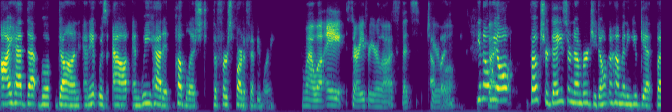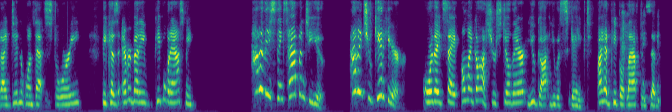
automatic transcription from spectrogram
I had that book done and it was out and we had it published the first part of February. Wow. Well, A, sorry for your loss. That's terrible. you know, but... we all, folks, your days are numbered. You don't know how many you get, but I didn't want that story because everybody, people would ask me, how do these things happen to you? How did you get here? Or they'd say, Oh my gosh, you're still there. You got, you escaped. I had people that laughed and said,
